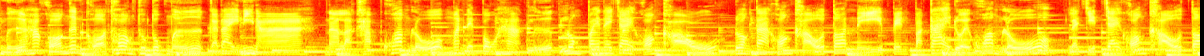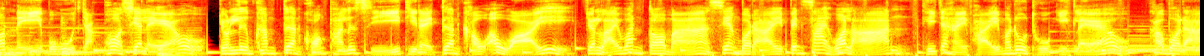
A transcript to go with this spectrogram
เมื่อหาขอเงินขอทองทุกๆมือก็ได้นี่นานั่นละครับ ความโหลมันได้ปงหักเหลือกลงไปในใจของเขา ดวงตาของเขาตอนนี้เป็นประกายด้วยความโหลและจิตใจของเขาตอนนี้บ่ฮู้จักพ่อเสียแล้ว จนลืมคำเตือนของพาฤาษีที่ได้เตือนเขาเอาไว้ จนหลายวันต่อมาเสี่ยงบ่ได้เป็นสายหัวหลาน ที่จะให้ไผมาดูถูกอีกแล้ว เขาบ่ได้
